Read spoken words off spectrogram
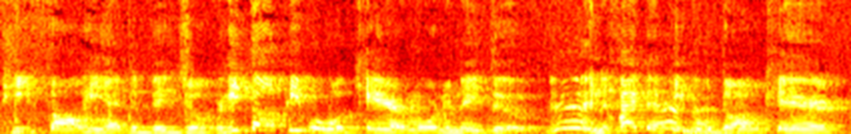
he thought he had the big joker. He thought people would care more than they do. Yeah, and the fact that people don't care,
